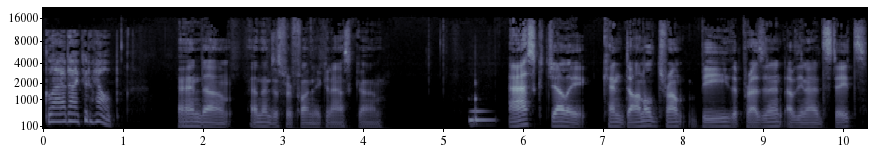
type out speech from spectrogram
Glad I could help. And um, and then just for fun, you can ask um, ask Jelly, can Donald Trump be the president of the United States?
